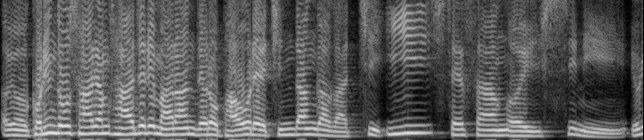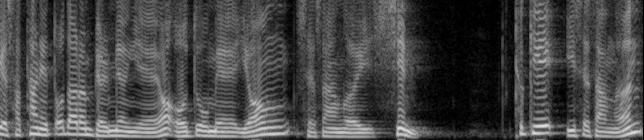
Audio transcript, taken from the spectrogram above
어, 고린도 4장 4절이 말한 대로 바울의 진단과 같이 이 세상의 신이 이게 사탄의 또 다른 별명이에요. 어둠의 영 세상의 신. 특히 이 세상은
